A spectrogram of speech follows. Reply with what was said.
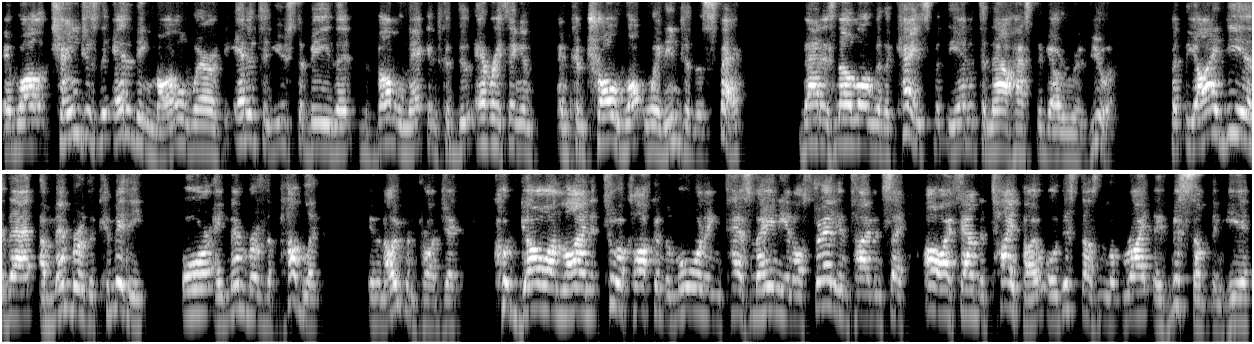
And while it changes the editing model, where the editor used to be the, the bottleneck and could do everything and, and control what went into the spec, that is no longer the case, but the editor now has to go review it. But the idea that a member of the committee or a member of the public in an open project could go online at two o'clock in the morning, Tasmanian, Australian time, and say, Oh, I found a typo, or this doesn't look right, they've missed something here,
